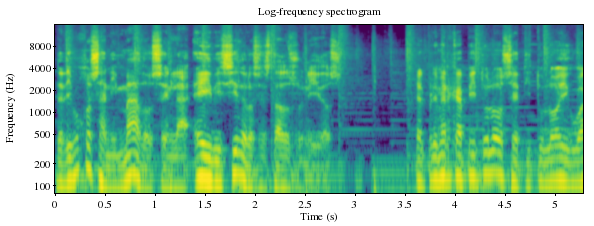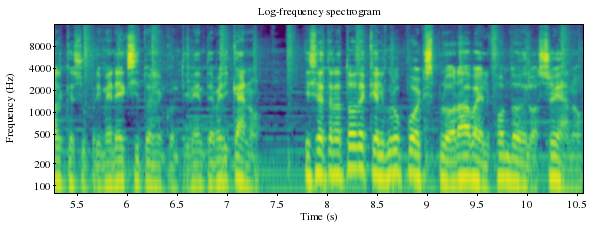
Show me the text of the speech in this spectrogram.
de dibujos animados en la ABC de los Estados Unidos. El primer capítulo se tituló igual que su primer éxito en el continente americano, y se trató de que el grupo exploraba el fondo del océano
